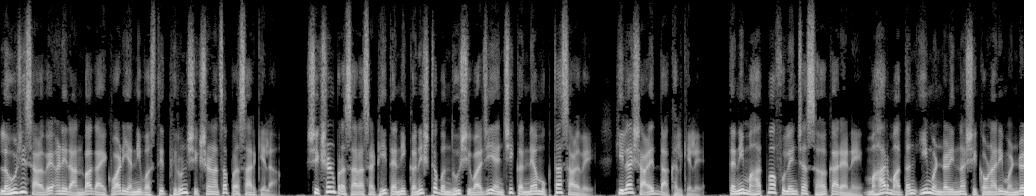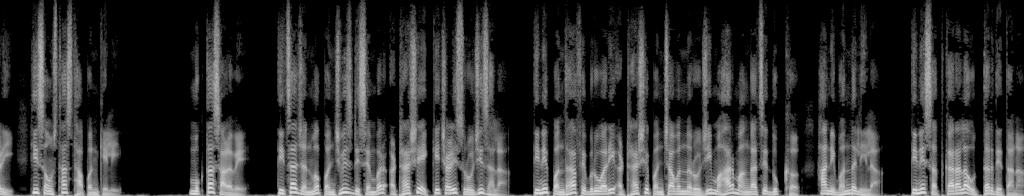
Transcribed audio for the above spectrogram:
लहुजी साळवे आणि रानबा गायकवाड यांनी वस्तीत फिरून शिक्षणाचा प्रसार केला. शिक्षण प्रसारासाठी त्यांनी कनिष्ठ बंधू शिवाजी यांची कन्या मुक्ता साळवे हिला शाळेत दाखल केले. त्यांनी महात्मा फुलेंच्या सहकार्याने महार मातन ई मंडळींना शिकवणारी मंडळी ही संस्था स्थापन केली. मुक्ता साळवे तिचा जन्म पंचवीस डिसेंबर अठराशे एक्केचाळीस रोजी झाला. तिने पंधरा फेब्रुवारी अठराशे पंचावन्न रोजी महार मांगाचे दुःख हा निबंध लिहिला. तिने सत्काराला उत्तर देताना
